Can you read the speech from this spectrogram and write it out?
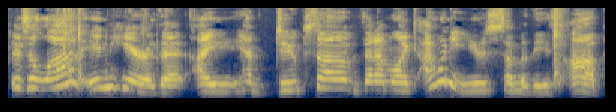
there's a lot in here that I have dupes of that I'm like, I want to use some of these up.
